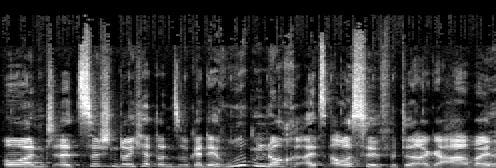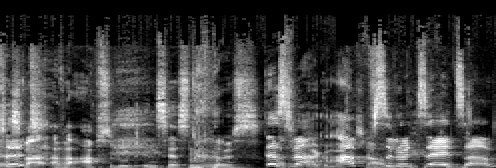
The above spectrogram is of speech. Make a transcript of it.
Und äh, zwischendurch hat dann sogar der Ruben noch als Aushilfe da Ja, gearbeitet. das war aber absolut incestuös. Das war da absolut haben. seltsam.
